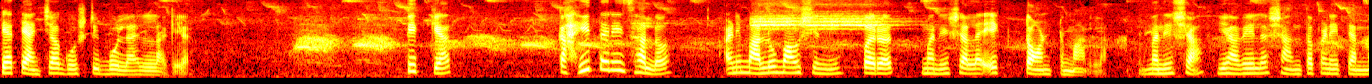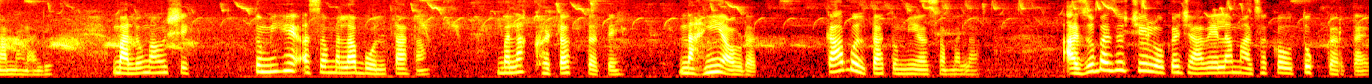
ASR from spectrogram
त्या त्यांच्या गोष्टी बोलायला लागल्या. तितक्यात काहीतरी झालं आणि मालोमावशींनी परत मनीषाला एक टॉन्ट मारला. मनीषा यावेळेला शांतपणे त्यांना म्हणाली मालोमावशी तुम्ही हे असं मला बोलता ना मला खटकतं ते. नाही आवडत. का बोलता तुम्ही असं मला? आजूबाजूची लोक ज्या वेळेला माझं कौतुक करतायत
